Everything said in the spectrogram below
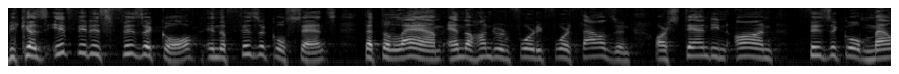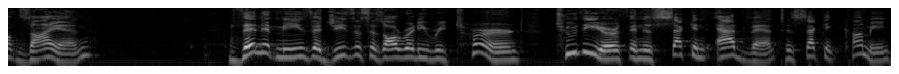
Because if it is physical, in the physical sense, that the Lamb and the 144,000 are standing on physical Mount Zion, then it means that Jesus has already returned to the earth in his second advent, his second coming,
